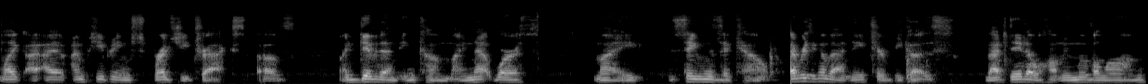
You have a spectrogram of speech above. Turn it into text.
like, I, I I'm keeping spreadsheet tracks of my dividend income, my net worth, my savings account, everything of that nature, because that data will help me move along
